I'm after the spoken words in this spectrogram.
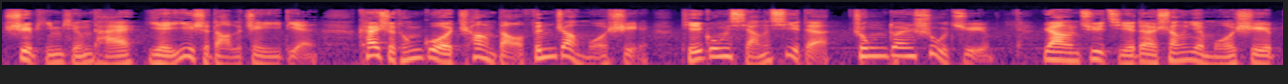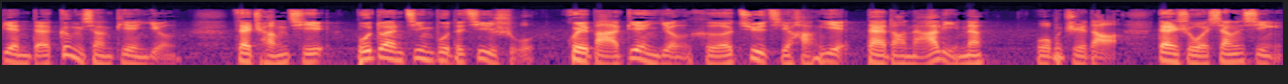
视频平台也意识到了这一点，开始通过倡导分账模式，提供详细的终端数据，让剧集的商业模式变得更像电影。在长期不断进步的技术会把电影和剧集行业带到哪里呢？我不知道，但是我相信，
